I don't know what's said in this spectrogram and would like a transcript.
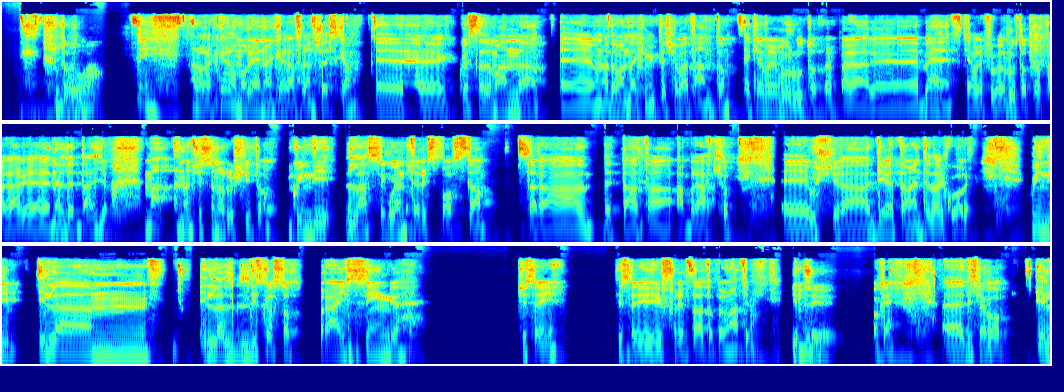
Tutta tua. Sì, allora, caro Moreno e cara Francesca, eh, questa domanda è una domanda che mi piaceva tanto e che avrei voluto preparare bene, che avrei voluto preparare nel dettaglio, ma non ci sono riuscito. Quindi la seguente risposta sarà dettata a braccio e uscirà direttamente dal cuore. Quindi il, um, il, il discorso pricing, ci sei? Ti sei frizzato per un attimo? Io sì. Ok, eh, dicevo, il,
